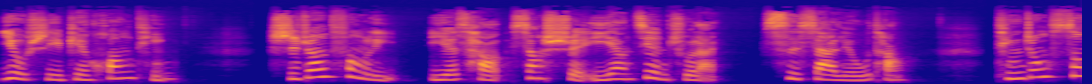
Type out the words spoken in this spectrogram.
又是一片荒庭，石砖缝里。野草像水一样溅出来，四下流淌。庭中松、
